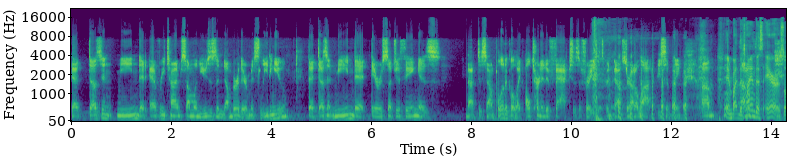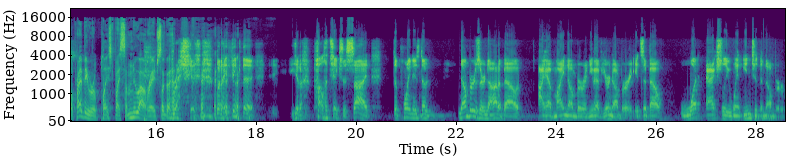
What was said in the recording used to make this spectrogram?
That doesn't mean that every time someone uses a number, they're misleading you. That doesn't mean that there is such a thing as not to sound political, like alternative facts is a phrase that's been bounced around a lot recently. Um, and by the time this airs, they'll probably be replaced by some new outrage. So go ahead. Right. but I think that, you know, politics aside, the point is no, numbers are not about I have my number and you have your number. It's about what actually went into the number.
